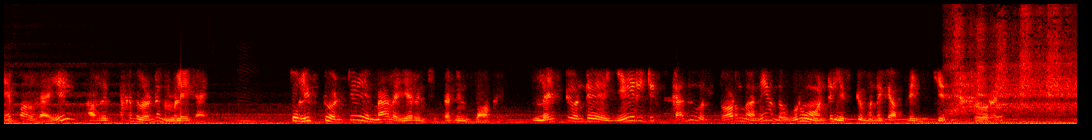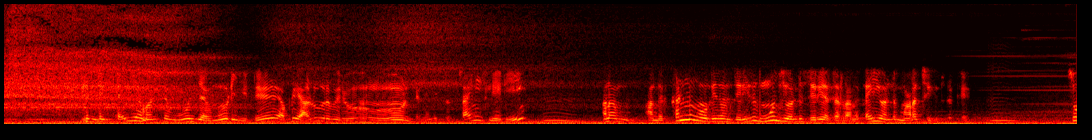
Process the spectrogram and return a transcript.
நேபாள் காய் அதுக்கு பக்கத்தில் வந்துட்டு இந்த மலை காய் ஸோ லிஃப்ட் வந்துட்டு மேலே ஏறிச்சு தேர்ட்டின் ஃப்ளாக் லிஃப்ட் வந்துட்டு ஏறிட்டு கதவு திறந்தோடனே அந்த உருவம் வந்துட்டு லிஃப்ட் முன்னுக்கு அப்படியே நிற்கிது ஒரு கையை வந்துட்டு மூஞ்ச மூடிக்கிட்டு அப்படியே அழுகுற மாதிரி சைனீஸ் லேடி ஆனா அந்த கண்ணு மூடி தான் தெரியுது. மூஞ்சி வந்துட்டு சரியா தெரியல. அந்த கை வந்துட்டு மறைச்சிக்கிட்டு இருக்கு. ஸோ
